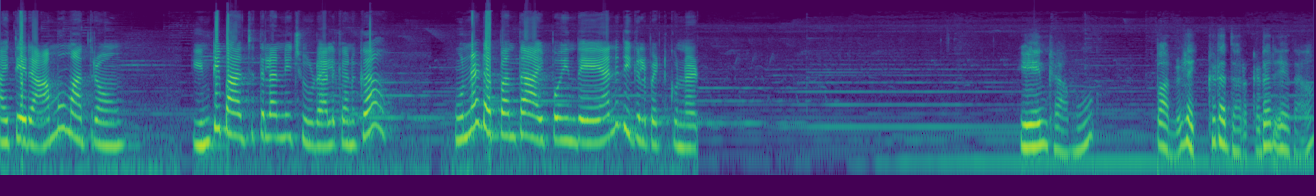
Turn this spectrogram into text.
అయితే రాము మాత్రం ఇంటి బాధ్యతలన్నీ చూడాలి కనుక ఉన్న డబ్బంతా అయిపోయిందే అని దిగులు పెట్టుకున్నాడు. ఏం రాము? పనులు ఎక్కడ దొరకడం లేదా?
